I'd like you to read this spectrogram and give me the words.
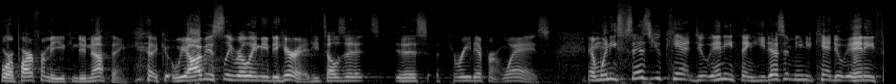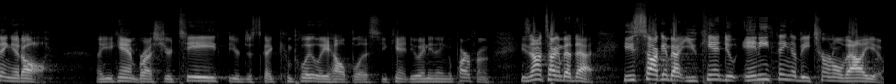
For apart from me, you can do nothing. we obviously really need to hear it. He tells it this three different ways. And when he says you can't do anything, he doesn't mean you can't do anything at all. Like you can't brush your teeth. You're just like completely helpless. You can't do anything apart from him. He's not talking about that. He's talking about you can't do anything of eternal value.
